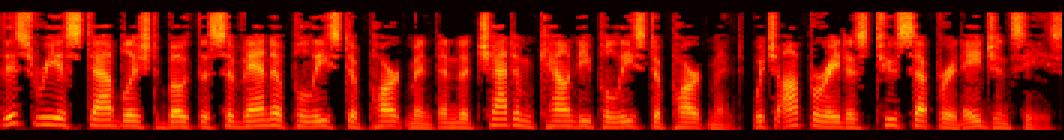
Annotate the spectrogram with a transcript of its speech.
This re-established both the Savannah Police Department and the Chatham County Police Department, which operate as two separate agencies.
